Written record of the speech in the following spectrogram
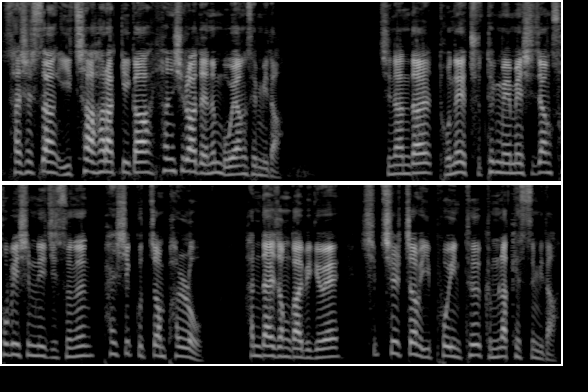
사실상 2차 하락기가 현실화되는 모양새입니다. 지난달 도내 주택매매시장 소비심리지수는 89.8로 한 달 전과 비교해 17.2포인트 급락했습니다.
